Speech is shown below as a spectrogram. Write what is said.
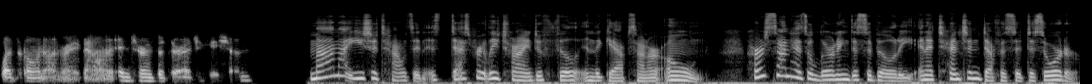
what's going on right now in terms of their education. Mom Aisha Townsend is desperately trying to fill in the gaps on her own. Her son has a learning disability and attention deficit disorder.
